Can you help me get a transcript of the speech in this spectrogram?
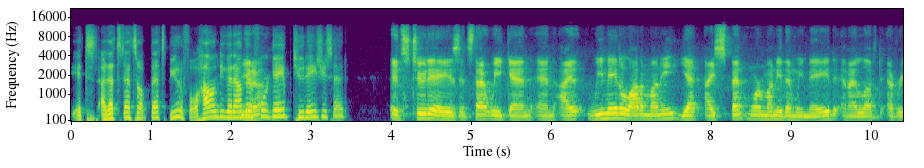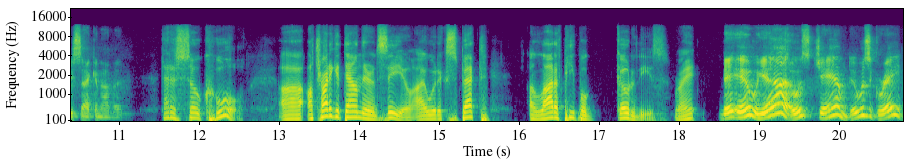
it's uh, that's that's that's beautiful. How long do you go down You there know- for, Gabe? Two days, you said. It's two days. It's that weekend, and I we made a lot of money. Yet I spent more money than we made, and I loved every second of it. That is so cool. Uh, I'll try to get down there and see you. I would expect a lot of people go to these, right? They, it, yeah, it was jammed. It was great.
